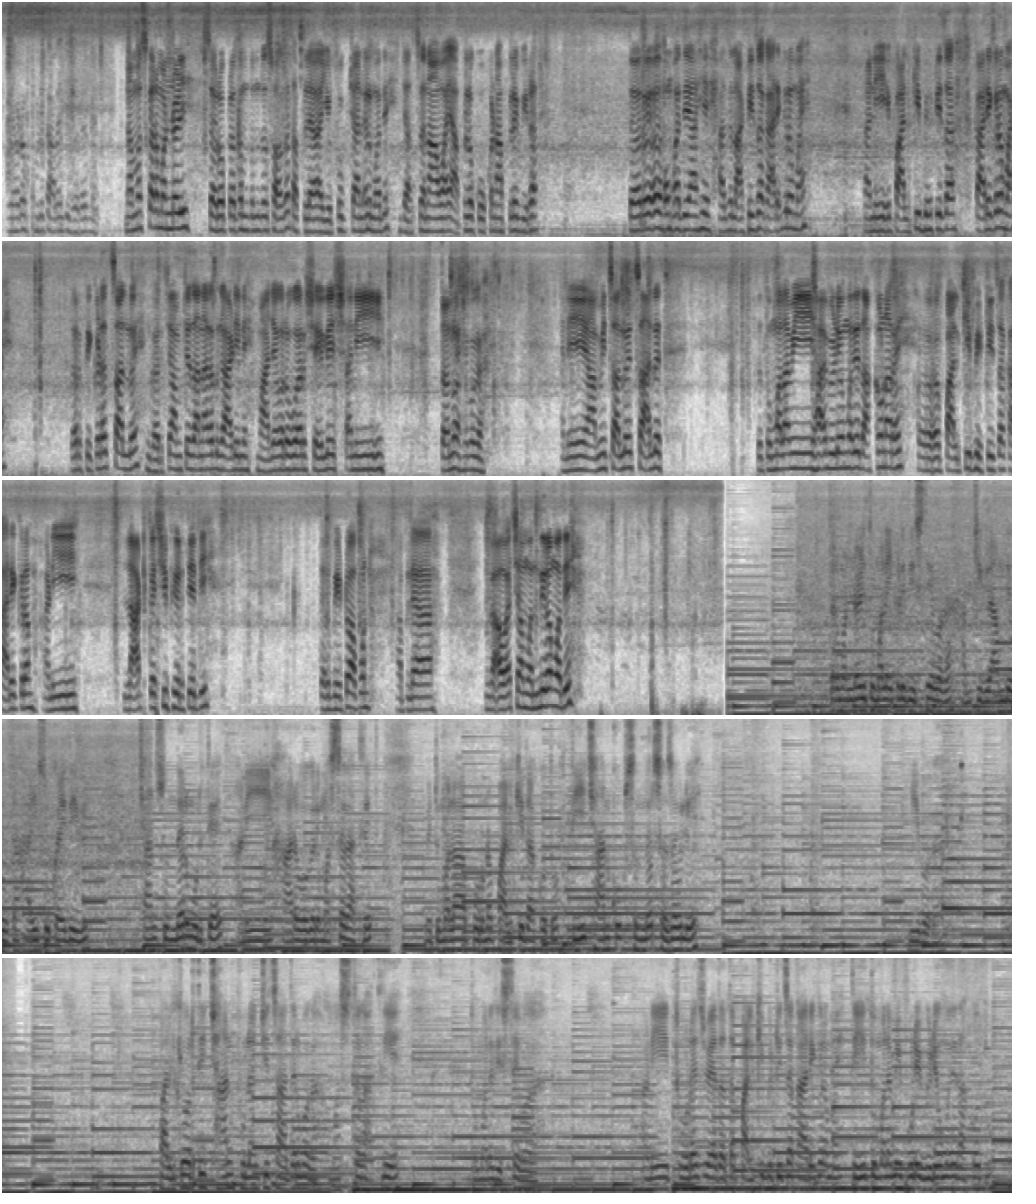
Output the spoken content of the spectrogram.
एवढं पुढे चालायची गरज नाही. नमस्कार मंडळी सर्वप्रथम तुमचं स्वागत आपल्या यूट्यूब चॅनलमध्ये ज्याचं नाव आहे आपलं कोकण आपलं विरार. तर मध्ये आहे आज लाटीचा कार्यक्रम आहे आणि पालखी भेटीचा कार्यक्रम आहे. तर तिकडंच चाललो आहे घरचे आमचे जाणार आहेत गाडीने. माझ्याबरोबर शैलेश आणि तनू आहे बघा. आणि आम्ही चाललो आहे चालत. तर तुम्हाला मी ह्या व्हिडिओमध्ये दाखवणार आहे पालखी भेटीचा कार्यक्रम आणि लाट कशी फिरते ती. तर भेटू आपण आपल्या गावाच्या मंदिरामध्ये. तर मंडळी तुम्हाला इकडे दिसते बघा आमची ग्रामदेवता आई सुकाई देवी. छान सुंदर मूर्ती आहेत आणि हार वगैरे मस्त घातलेत. मी तुम्हाला पूर्ण पालखी दाखवतो. ती छान खूप सुंदर सजवली आहे. ही बघा. पालखीवरती छान फुलांची चादर बघा मस्त घातली आहे. तुम्हाला दिसते बघा. आणि थोड्याच वेळात आता पालखी पिटीचा कार्यक्रम आहे तेही तुम्हाला मी पुढे व्हिडिओमध्ये दाखवतो.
